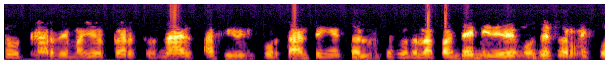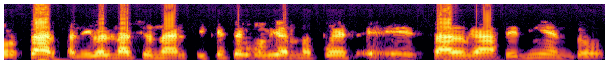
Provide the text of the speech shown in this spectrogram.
dotar de mayor personal, ha sido importante en esta lucha contra la pandemia y debemos eso reforzar a nivel nacional y que este gobierno pues eh, salga teniendo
